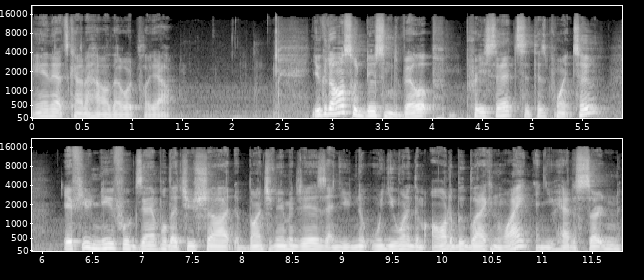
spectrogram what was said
And that's kind of how that would play out you could also do some develop presets at this point too. If you knew, for example, that you shot a bunch of images and you you wanted them all to be black and white, and you had a certain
